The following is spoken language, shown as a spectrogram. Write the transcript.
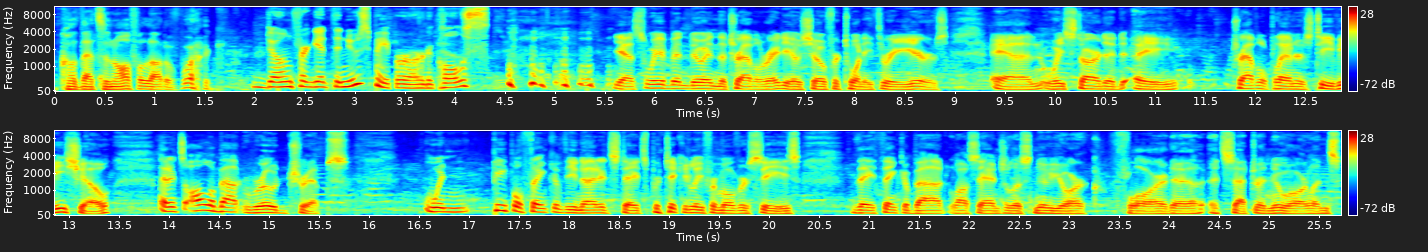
Because that's an awful lot of work." Don't forget the newspaper articles. yes, we have been doing the travel radio show for 23 years, and we started a Travel Planners TV show, and it's all about road trips. When people think of the United States, particularly from overseas, they think about Los Angeles, New York, Florida, etc., New Orleans.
